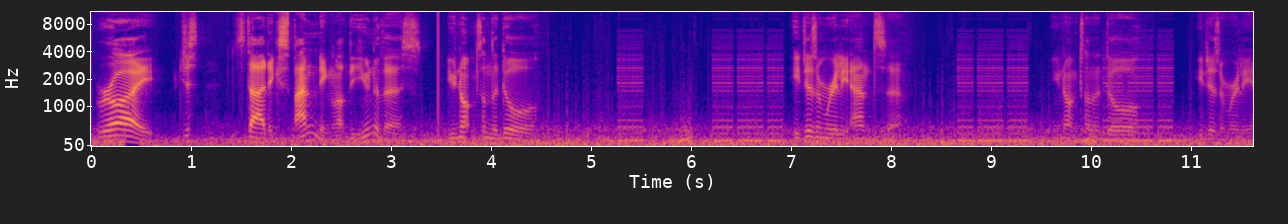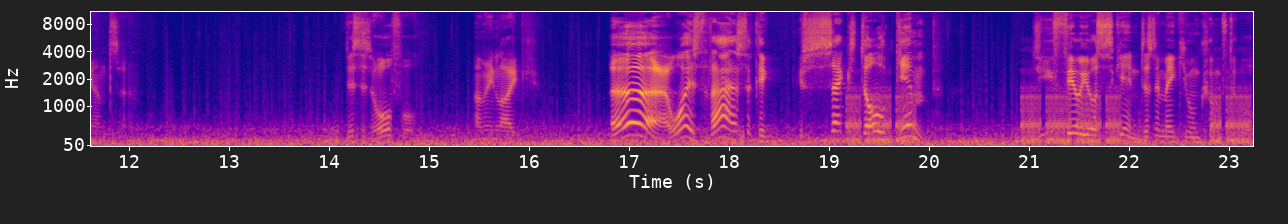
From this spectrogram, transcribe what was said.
Right, just started expanding like the universe. You knocked on the door. He doesn't really answer. You knocked on the door. He doesn't really answer. This is awful. I mean, like... Ugh, what is that? It's like a sex doll gimp. Do you feel your skin? Does it make you uncomfortable?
